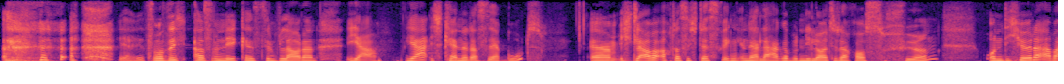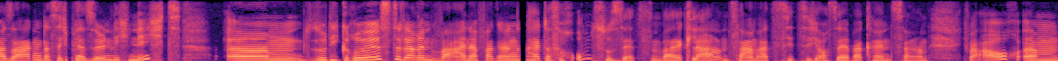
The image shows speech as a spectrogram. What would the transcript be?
ja, jetzt muss ich aus dem Nähkästchen plaudern. Ja, ja, ich kenne das sehr gut. Ähm, ich glaube auch, dass ich deswegen in der Lage bin, die Leute daraus zu führen. Und ich würde aber sagen, dass ich persönlich nicht ähm, so die größte darin war in der Vergangenheit, das auch umzusetzen, weil klar, ein Zahnarzt zieht sich auch selber keinen Zahn. Ich war auch ähm,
